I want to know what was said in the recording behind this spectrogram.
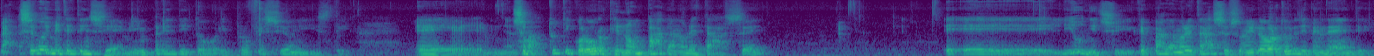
ma se voi mettete insieme imprenditori, professionisti, eh, insomma tutti coloro che non pagano le tasse, e, e gli unici che pagano le tasse sono i lavoratori dipendenti.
